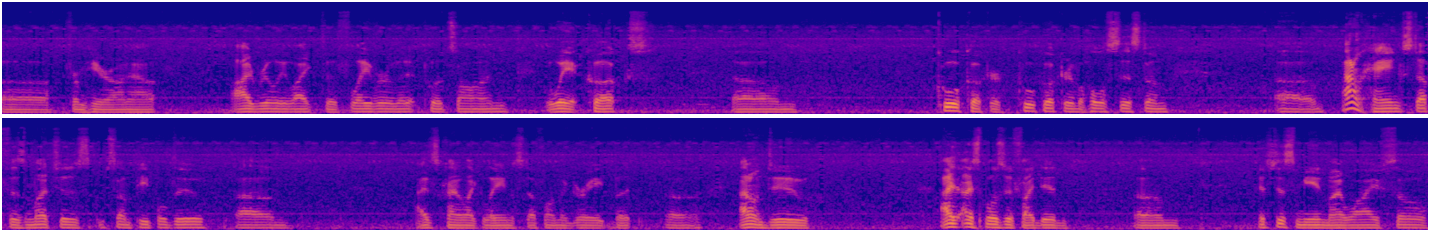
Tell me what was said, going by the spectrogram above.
uh, from here on out. I really like the flavor that it puts on the way it cooks. Um, cool cooker cool cooker the whole system. Uh, I don't hang stuff as much as some people do. Um, I just kind of like laying stuff on the grate but uh, I don't do I, I, suppose if I did um, it's just me and my wife so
